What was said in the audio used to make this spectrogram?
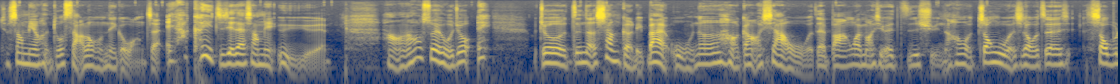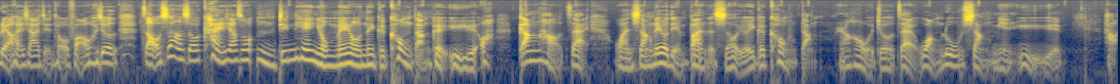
就上面有很多沙龙的那个网站，诶，它可以直接在上面预约，好，然后所以我就诶。就真的上个礼拜五呢，好刚好下午我在帮外贸协会咨询，然后中午的时候我真的受不了，很想剪头发，我就早上的时候看一下，说嗯，今天有没有那个空档可以预约？哇，刚好在晚上六点半的时候有一个空档，然后我就在网络上面预约。好，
